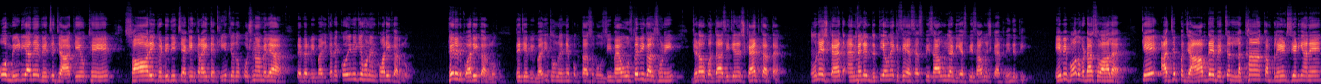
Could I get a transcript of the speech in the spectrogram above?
ਉਹ ਮੀਡੀਆ ਦੇ ਵਿੱਚ ਜਾ ਕੇ ਉੱਥੇ ਸਾਰੀ ਗੱਡੀ ਦੀ ਚੈਕਿੰਗ ਕਰਾਈ ਤੇ ਅਖੀਰ ਜਦੋਂ ਕੁਛ ਨਾ ਮਿਲਿਆ ਤੇ ਫਿਰ ਬੀਬਾ ਜੀ ਕਹਿੰਦੇ, ਕੋਈ ਨਹੀਂ ਜੀ, ਹੁਣ ਇਨਕੁਆਰੀ ਕਰ ਲਓ। ਫਿਰ ਇਨਕੁਆਰੀ ਕਰ ਲਓ। ਤੇ ਜੇ ਬੀਬਾ ਜੀ, ਤੁਹਾਨੂੰ ਇੰਨੇ ਪੁਖਤਾ ਸਬੂਤ ਸੀ, ਮੈਂ ਉਸ ਤੇ ਵੀ ਗੱਲ ਸੁਣੀ। ਜਿਹੜਾ ਉਹ ਬੰਦਾ ਸੀ, ਜਿਹਨੇ ਸ਼ਿਕਾਇਤ ਕਰਤਾ ਉਹਨੇ ਸ਼ਿਕਾਇਤ ਐਮਐਲਏ ਨੂੰ ਦਿੱਤੀ ਹੈ ਉਹਨੇ ਕਿਸੇ ਐਸਐਸਪੀ ਸਾਹਿਬ ਨੂੰ ਜਾਂ ਡੀਐਸਪੀ ਸਾਹਿਬ ਨੂੰ ਸ਼ਿਕਾਇਤ ਨਹੀਂ ਦਿੱਤੀ। ਇਹ ਵੀ ਬਹੁਤ ਵੱਡਾ ਸਵਾਲ ਹੈ ਕਿ ਅੱਜ ਪੰਜਾਬ ਦੇ ਵਿੱਚ ਲੱਖਾਂ ਕੰਪਲੇਂਟਸ ਜਿਹੜੀਆਂ ਨੇ,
